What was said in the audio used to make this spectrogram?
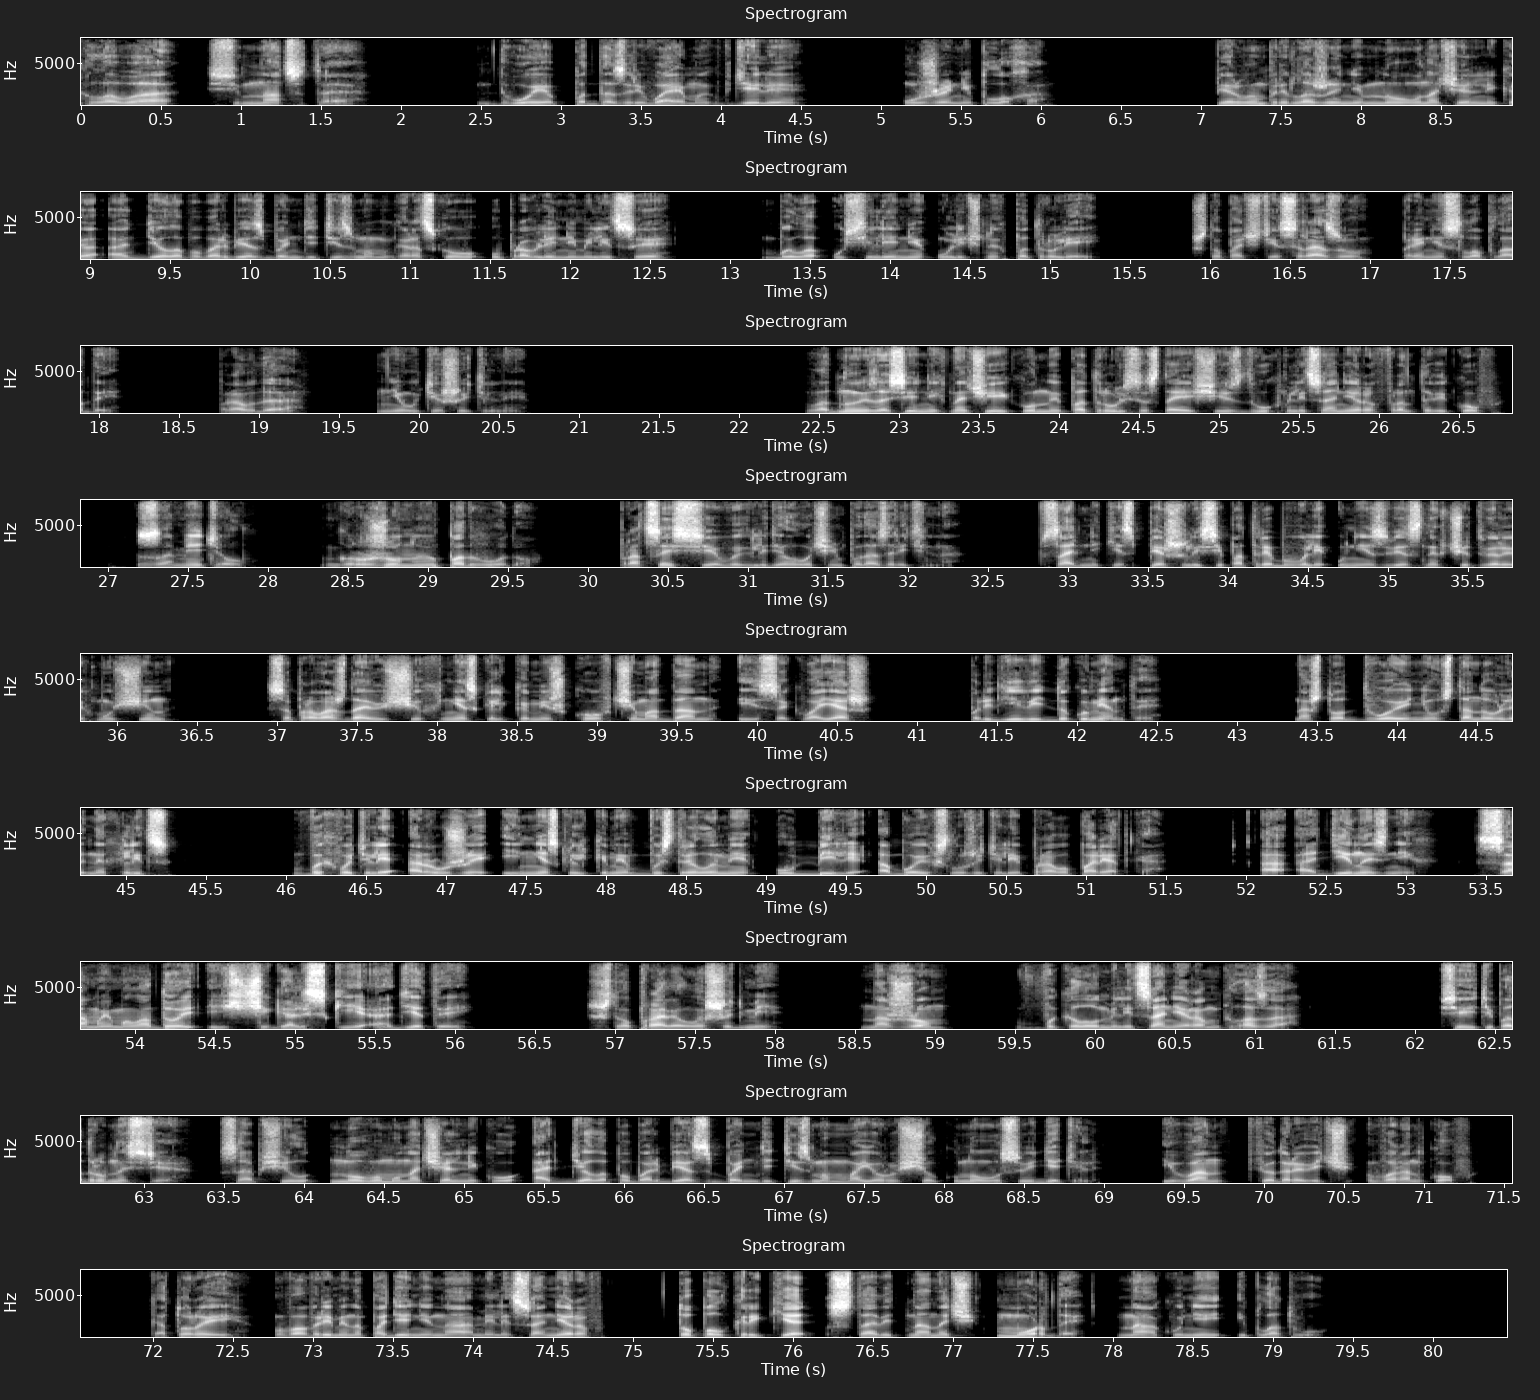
Глава 17. Двое подозреваемых в деле уже неплохо. Первым предложением нового начальника отдела по борьбе с бандитизмом городского управления милиции было усиление уличных патрулей, что почти сразу принесло плоды. Правда, неутешительные. В одну из осенних ночей конный патруль, состоящий из двух милиционеров-фронтовиков, заметил груженную подводу Процессия выглядела очень подозрительно. Всадники спешились и потребовали у неизвестных четверых мужчин, сопровождающих несколько мешков, чемодан и саквояж, предъявить документы. На что двое неустановленных лиц выхватили оружие и несколькими выстрелами убили обоих служителей правопорядка. А один из них, самый молодой и щегольски одетый, что правил лошадьми, ножом выколол милиционерам глаза. Все эти подробности сообщил новому начальнику отдела по борьбе с бандитизмом майору Щелкунову свидетель Иван Федорович Воронков, который во время нападения на милиционеров топал к реке ставить на ночь морды на окуней и плотву.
